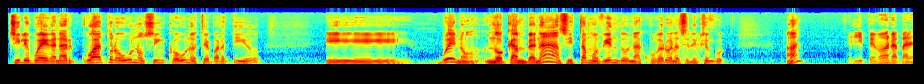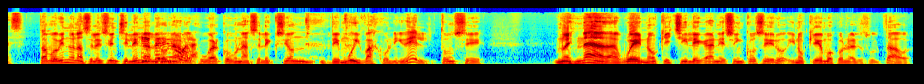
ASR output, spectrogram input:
Chile puede ganar 4-1, 5-1 este partido. Y bueno, no cambia nada si estamos viendo una jugar una selección. con- ¿Ah? Felipe Mora parece. Estamos viendo una selección chilena, Sí, Leonardo, jugar con una selección de muy bajo nivel. Entonces, no es nada bueno que Chile gane 5-0 y nos quedemos con el resultado.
